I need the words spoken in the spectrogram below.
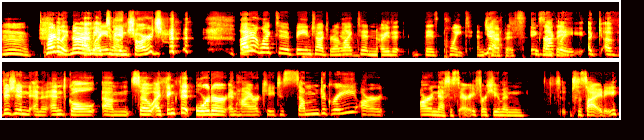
mm, totally no i, I like either. to be in charge but, I don't like to be in charge, but I yeah. like to know that there's point and yeah, purpose. Exactly. A, a, vision and an end goal. Um, so I think that order and hierarchy to some degree are are necessary for human society.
